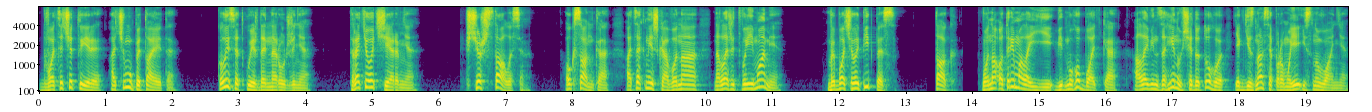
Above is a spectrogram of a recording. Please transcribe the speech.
24. А чому питаєте? Коли святкуєш день народження? 3 червня. Що ж сталося? Оксанка, а ця книжка вона належить твоїй мамі? Ви бачили підпис? Так, вона отримала її від мого батька, але він загинув ще до того, як дізнався про моє існування.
